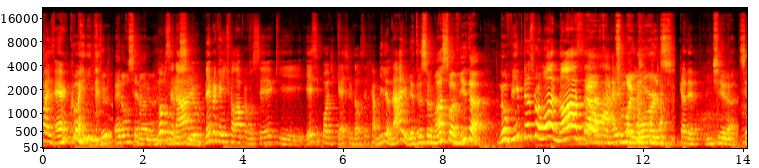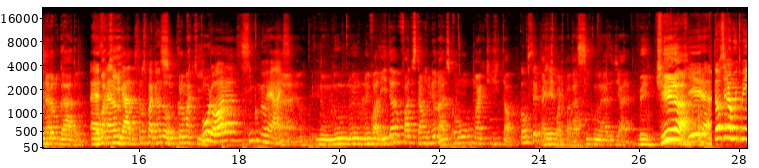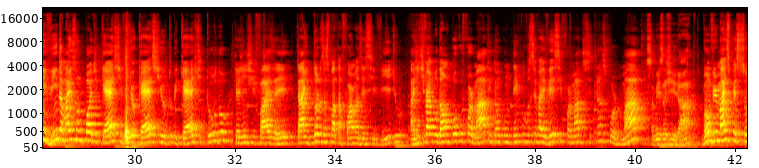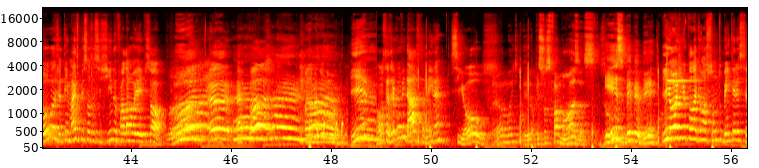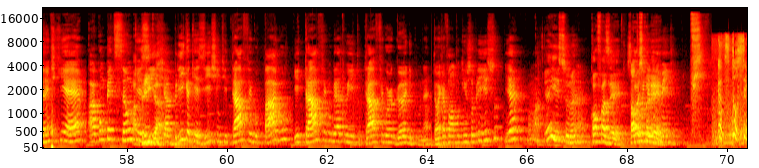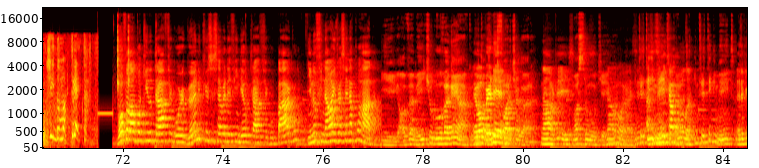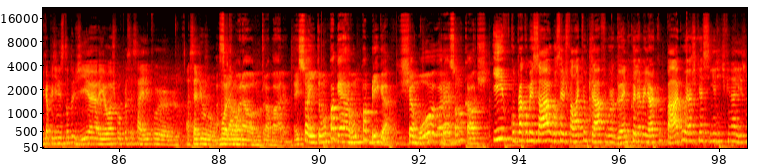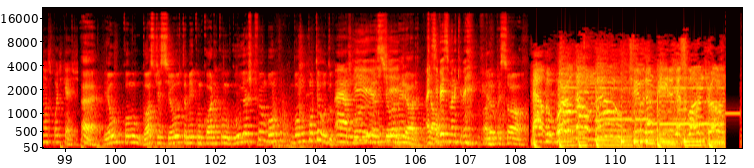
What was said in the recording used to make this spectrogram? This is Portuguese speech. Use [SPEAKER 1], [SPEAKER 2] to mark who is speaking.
[SPEAKER 1] mais eco ainda.
[SPEAKER 2] É novo cenário, né?
[SPEAKER 1] Novo cenário. Lembra que a gente falava pra você que esse podcast ajudava você a ficar milionário?
[SPEAKER 2] Ia transformar a sua vida?
[SPEAKER 1] No fim, transformou a nossa!
[SPEAKER 2] Welcome to my words.
[SPEAKER 1] Brincadeira.
[SPEAKER 2] Mentira. Cenário alugado.
[SPEAKER 1] É, cenário
[SPEAKER 2] key.
[SPEAKER 1] alugado. Estamos pagando
[SPEAKER 2] Sou chroma key.
[SPEAKER 1] por hora 5 mil reais.
[SPEAKER 2] É, não, não- não- não invalida o fato de estarmos milionários como um marketing digital.
[SPEAKER 1] Com
[SPEAKER 2] A gente
[SPEAKER 1] certeza.
[SPEAKER 2] pode pagar 5 mil reais de diária. Mentira!
[SPEAKER 1] Mentira! Então seja muito bem-vindo a mais um podcast, videocast, YouTubecast, tudo que a gente faz aí, tá em todas as plataformas esse vídeo. A gente vai mudar um pouco o formato, então com o tempo você vai ver esse formato se transformar.
[SPEAKER 2] Essa mesa girar.
[SPEAKER 1] Vão vir mais pessoas, já tem mais pessoas assistindo. Fala oi aí, pessoal. Oi! É, oi! Manda mais volume. E vamos trazer convidados também, né? CEOs.
[SPEAKER 2] Pelo amor de Deus. Pessoas famosas. Ex-BBB.
[SPEAKER 1] E hoje a gente vai falar de um assunto bem interessante que é a competição que
[SPEAKER 2] A
[SPEAKER 1] existe,
[SPEAKER 2] briga.
[SPEAKER 1] a briga que existe entre tráfego pago e tráfego gratuito, tráfego orgânico, né? Então a gente vai falar um pouquinho sobre isso e é, vamos lá.
[SPEAKER 2] É isso, né? Qual fazer?
[SPEAKER 1] Só
[SPEAKER 2] Qual
[SPEAKER 1] o
[SPEAKER 2] escolher?
[SPEAKER 3] Eu estou sentindo uma treta!
[SPEAKER 1] Vou falar um pouquinho do tráfego orgânico e o Cicé vai defender o tráfego pago e no final a gente vai sair na porrada.
[SPEAKER 2] E, obviamente, o Google vai ganhar. porque
[SPEAKER 1] Eu
[SPEAKER 2] o
[SPEAKER 1] vou
[SPEAKER 2] tá
[SPEAKER 1] perder.
[SPEAKER 2] muito forte agora.
[SPEAKER 1] Não, que isso.
[SPEAKER 2] Mostra o Mook aí.
[SPEAKER 1] Não, né? Assim
[SPEAKER 2] Entretenimento, cara.
[SPEAKER 1] cabula.
[SPEAKER 2] Entretenimento.
[SPEAKER 1] Ele fica pedindo isso todo dia e eu acho que vou processar ele por assédio
[SPEAKER 2] Assédio
[SPEAKER 1] moral.
[SPEAKER 2] moral no trabalho. É isso aí, então vamos pra guerra, vamos pra briga. Chamou, agora é só nocaute.
[SPEAKER 1] E para começar, eu gostaria de falar que o tráfego orgânico ele é melhor que o pago. Eu acho que assim a gente finaliza o nosso podcast.
[SPEAKER 2] É, eu, como gosto de SEO, também concordo com o Gu e acho que foi um bom, bom conteúdo.
[SPEAKER 1] É, acho que a gente,
[SPEAKER 2] é melhor.
[SPEAKER 1] a gente se vê semana que vem.
[SPEAKER 2] Valeu, pessoal.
